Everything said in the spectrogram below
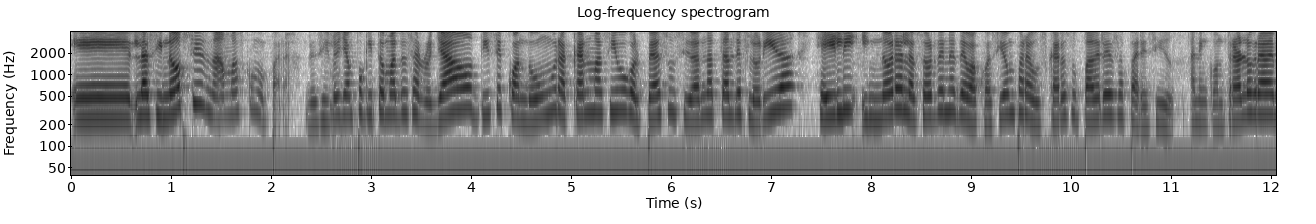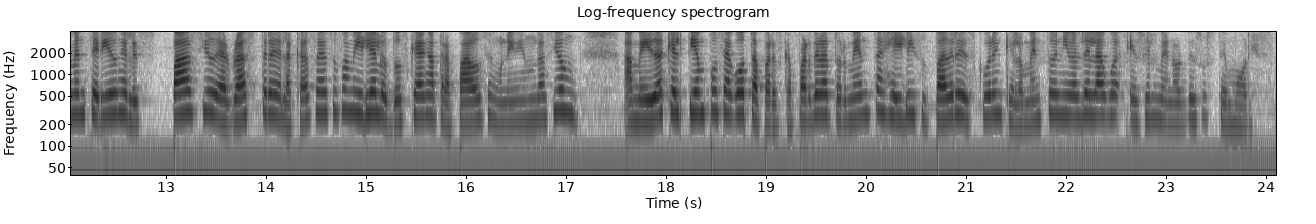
Eh, la sinopsis, nada más como para decirlo ya un poquito más desarrollado, dice cuando un huracán masivo golpea su ciudad natal de Florida, Haley ignora las órdenes de evacuación para buscar a su padre desaparecido. Al encontrarlo gravemente herido en el espacio de arrastre de la casa de su familia, los dos quedan atrapados en una inundación. A medida que el tiempo se agota para escapar de la tormenta, Haley y su padre descubren que el aumento de nivel del agua es el menor de sus temores.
